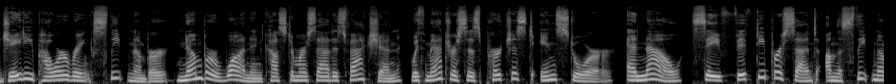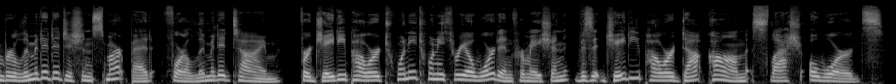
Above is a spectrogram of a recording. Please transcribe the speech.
JD Power ranks Sleep Number number 1 in customer satisfaction with mattresses purchased in-store. And now, save 50% on the Sleep Number limited edition Smart Bed for a limited time. For JD Power 2023 award information, visit jdpower.com/awards.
